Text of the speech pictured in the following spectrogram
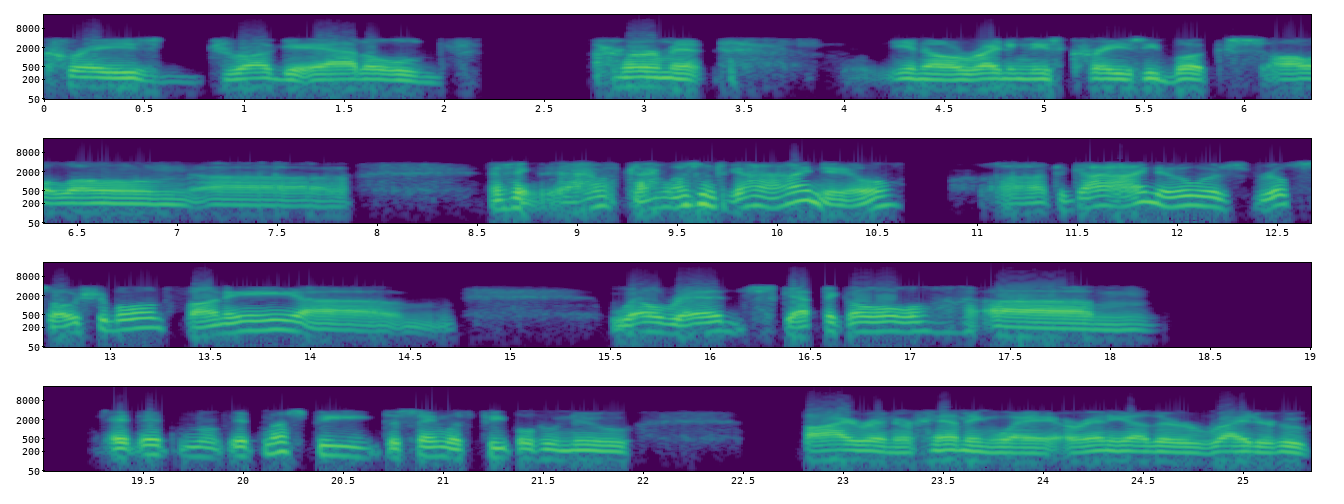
crazed, drug-addled hermit, you know, writing these crazy books all alone. Uh, I think that guy wasn't the guy I knew. Uh, the guy I knew was real sociable and funny. Um, well read, skeptical. Um, it, it it must be the same with people who knew Byron or Hemingway or any other writer who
